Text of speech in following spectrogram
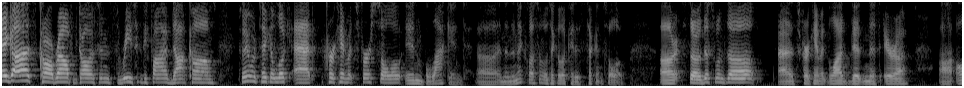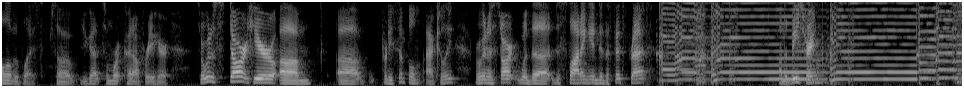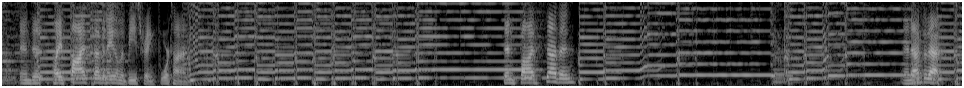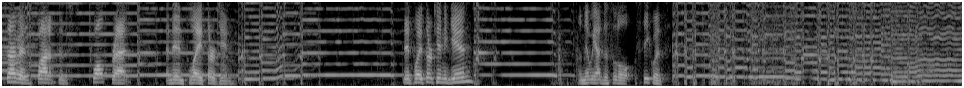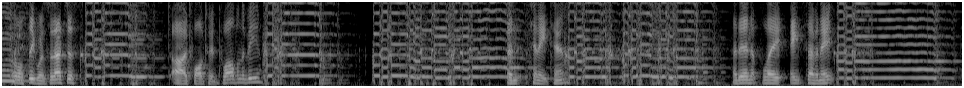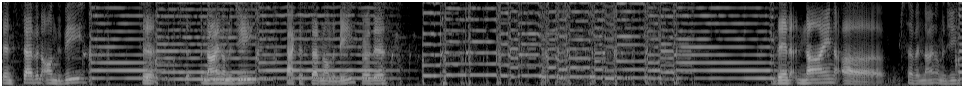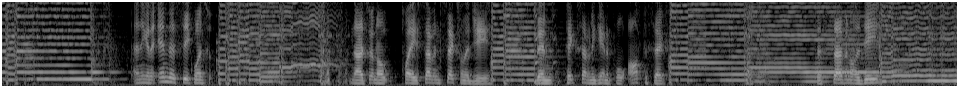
Hey guys, it's Carl Brown from GuitarLessons365.com. Today we're going to take a look at Kirk Hammett's first solo in Blackened. Uh, and then the next lesson we'll take a look at his second solo. Alright, so this one's, uh, as Kirk Hammett a lot did in this era, uh, all over the place. So you got some work cut out for you here. So we're going to start here, um, uh, pretty simple actually. We're going to start with the, just sliding into the 5th fret on the B string and to play 5, 7, 8 on the B string four times. Then 5, 7. And after that, 7, slide up to the 12th fret, and then play 13. Then play 13 again, and then we have this little sequence. Little sequence. So that's just uh, 12, 10, 12 on the B. Then 10, 8, 10. And then play 8, 7, 8. Then 7 on the B to 9 on the G. Back to 7 on the B. So this. Then 9, uh, 7, 9 on the G. And you're to end this sequence. Now it's to play 7 6 on the G, then pick 7 again and pull off to 6, to 7 on the D,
